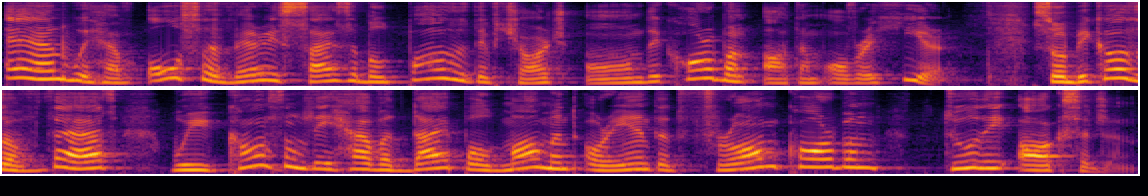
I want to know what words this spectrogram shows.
and we have also a very sizable positive charge on the carbon atom over here. So because of that, we constantly have a dipole moment oriented from carbon to the oxygen.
